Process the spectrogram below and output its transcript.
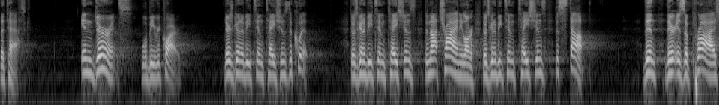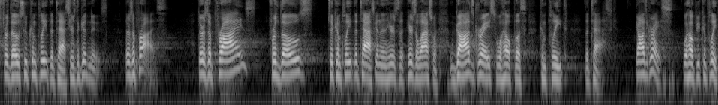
the task endurance will be required. There's going to be temptations to quit. There's going to be temptations to not try any longer. There's going to be temptations to stop. Then there is a prize for those who complete the task. Here's the good news there's a prize. There's a prize for those to complete the task. And then here's the, here's the last one God's grace will help us complete the task. God's grace will help you complete.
